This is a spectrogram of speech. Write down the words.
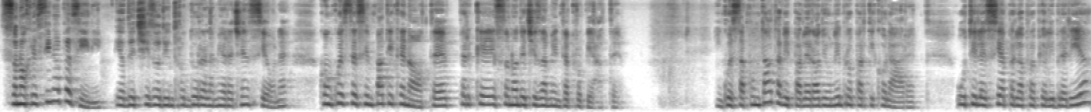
Sono Cristina Pasini e ho deciso di introdurre la mia recensione con queste simpatiche note perché sono decisamente appropriate. In questa puntata vi parlerò di un libro particolare, utile sia per la propria libreria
